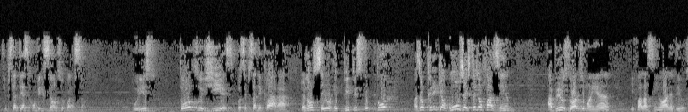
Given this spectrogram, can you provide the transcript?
Você precisa ter essa convicção no seu coração. Por isso, todos os dias você precisa declarar. Eu não sei, eu repito isso o tempo todo, mas eu creio que alguns já estejam fazendo. Abrir os olhos de manhã e falar assim: Olha, Deus,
